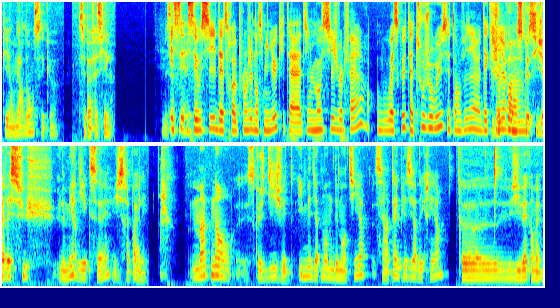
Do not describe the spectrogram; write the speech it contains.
qui est emmerdant, c'est que c'est pas facile. Et c'est aussi d'être plongé dans ce milieu qui t'a dit moi aussi je veux le faire Ou est-ce que tu as toujours eu cette envie euh, d'écrire Je pense euh, que si j'avais su le merdier que c'est, j'y serais pas allé. Maintenant, ce que je dis, je vais immédiatement me démentir. C'est un tel plaisir d'écrire que j'y vais quand même.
